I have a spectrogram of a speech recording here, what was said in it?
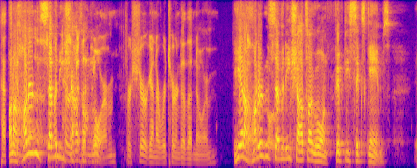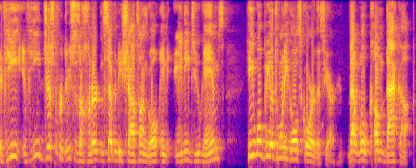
That's on 170 shots on norm goal. for sure. Going to return to the norm. He had 170 shots on goal in 56 games. If he if he just produces 170 shots on goal in 82 games, he will be a 20 goal scorer this year. That will come back up.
